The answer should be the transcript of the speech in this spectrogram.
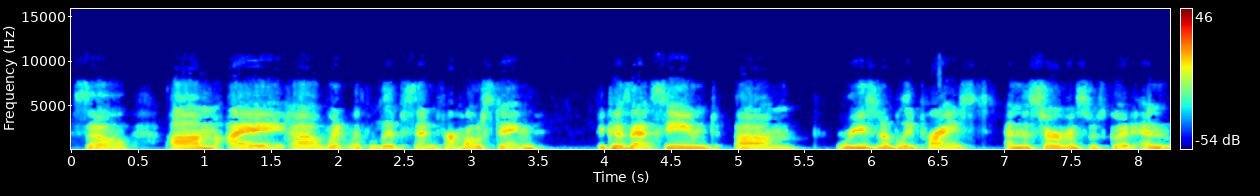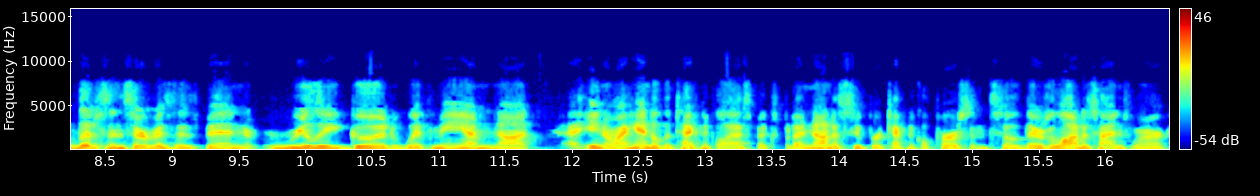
So um, I uh, went with Libsyn for hosting because that seemed um, reasonably priced and the service was good. And Libsyn service has been really good with me. I'm not, you know, I handle the technical aspects, but I'm not a super technical person. So there's a lot of times where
